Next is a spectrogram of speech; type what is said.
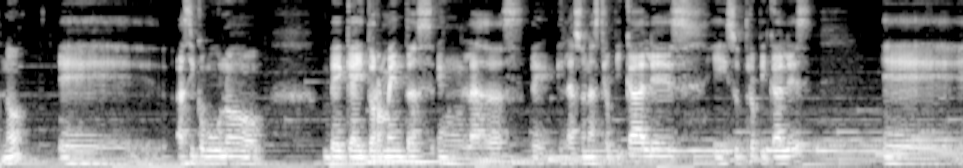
¿no? Eh, así como uno ve que hay tormentas en las, en las zonas tropicales y subtropicales, eh,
